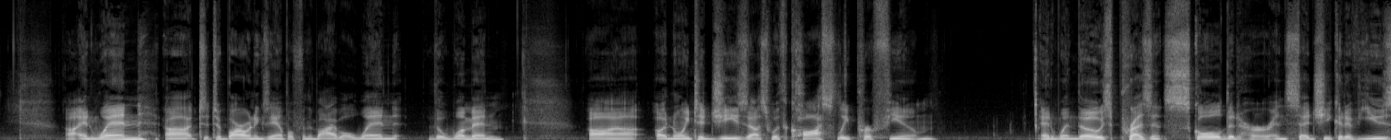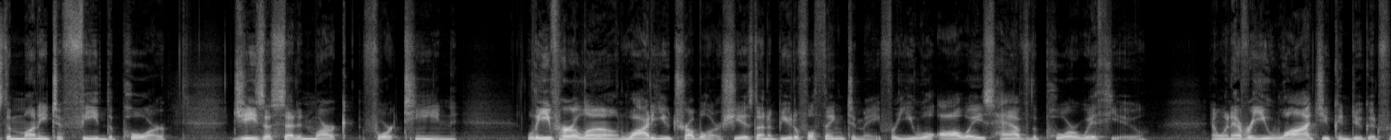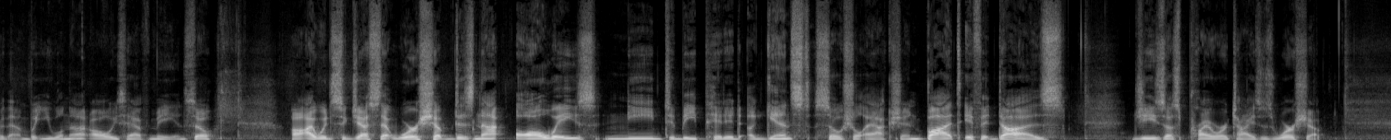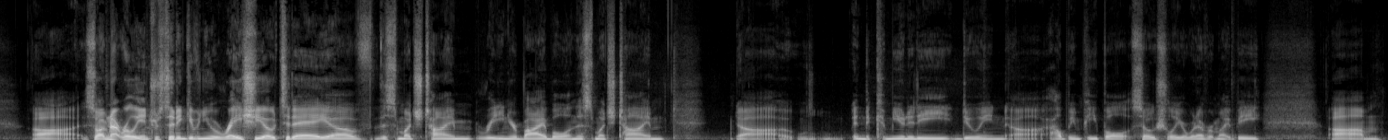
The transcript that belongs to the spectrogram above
Uh, and when, uh, to, to, borrow an example from the Bible, when the woman uh, anointed Jesus with costly perfume, and when those present scolded her and said she could have used the money to feed the poor, Jesus said in Mark 14, Leave her alone. Why do you trouble her? She has done a beautiful thing to me, for you will always have the poor with you. And whenever you want, you can do good for them, but you will not always have me. And so uh, I would suggest that worship does not always need to be pitted against social action, but if it does, Jesus prioritizes worship. Uh, so I'm not really interested in giving you a ratio today of this much time reading your Bible and this much time uh, in the community, doing uh, helping people socially or whatever it might be. Um,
